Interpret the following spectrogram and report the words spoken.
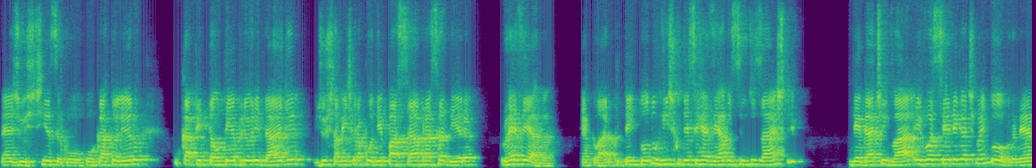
né, justiça com, com o cartoleiro, o capitão tem a prioridade justamente para poder passar a braçadeira para o reserva. É claro que tem todo o risco desse reserva ser um desastre, negativar e você negativar em dobro, né?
